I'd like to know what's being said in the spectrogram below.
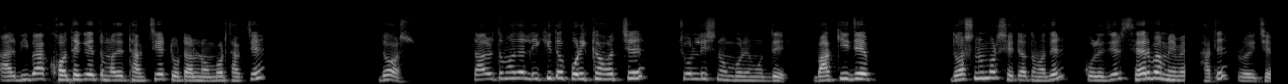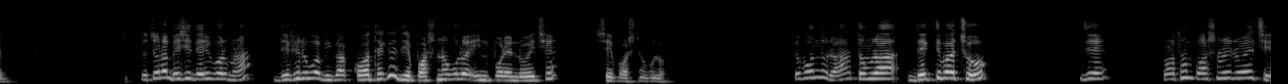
আর বিভাগ খ থেকে তোমাদের থাকছে টোটাল নম্বর থাকছে দশ। তাহলে তোমাদের লিখিত পরীক্ষা হচ্ছে চল্লিশ নম্বরের মধ্যে, বাকি যে দশ নম্বর সেটা তোমাদের কলেজের স্যার বা ম্যামের হাতে রয়েছে। তো চলো বেশি দেরি করব না, দেখে নেব বিভাগ ক থেকে যে প্রশ্নগুলো ইম্পর্টেন্ট রয়েছে, সেই প্রশ্নগুলো। তো বন্ধুরা, তোমরা দেখতে পাচ্ছ যে প্রথম প্রশ্নটি রয়েছে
